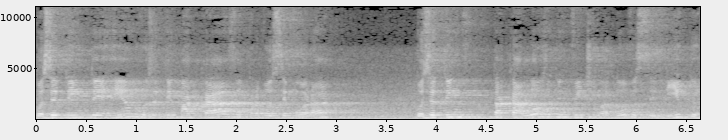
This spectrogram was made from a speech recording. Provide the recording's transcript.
Você tem um terreno, você tem uma casa para você morar. Você tem tá calor, você tem um ventilador, você liga.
